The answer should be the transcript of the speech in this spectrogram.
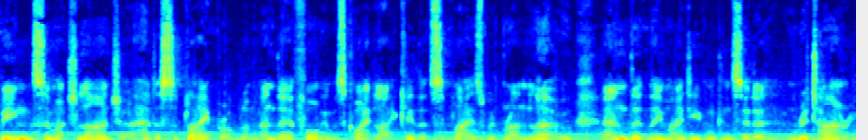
being so much larger, had a supply problem, and therefore it was quite likely that supplies would run low and that they might even consider retiring.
